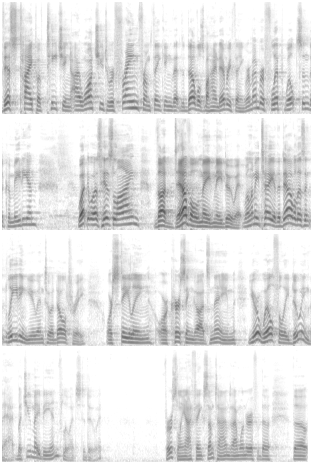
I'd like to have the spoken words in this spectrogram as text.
this type of teaching, I want you to refrain from thinking that the devil's behind everything. Remember Flip Wilson, the comedian? What was his line? The devil made me do it. Well, let me tell you, the devil isn't leading you into adultery or stealing or cursing God's name. You're willfully doing that, but you may be influenced to do it. Personally, I think sometimes I wonder if the, the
